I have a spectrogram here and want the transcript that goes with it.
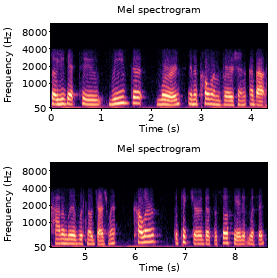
so you get to read the words in a poem version about how to live with no judgment, color the picture that's associated with it,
